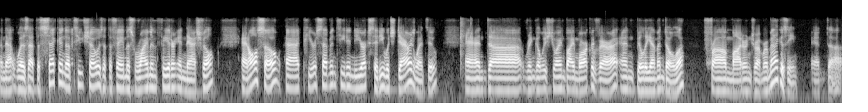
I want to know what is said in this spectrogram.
And that was at the second of two shows at the famous Ryman Theater in Nashville, and also at Pier 17 in New York City, which Darren went to. And uh, Ringo was joined by Mark Rivera and Billy Amendola from Modern Drummer magazine. And uh,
